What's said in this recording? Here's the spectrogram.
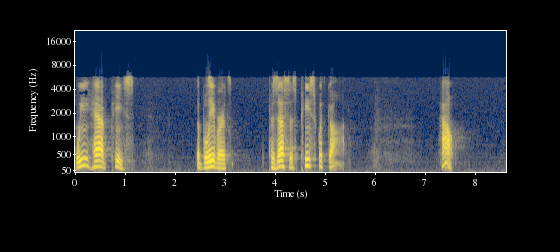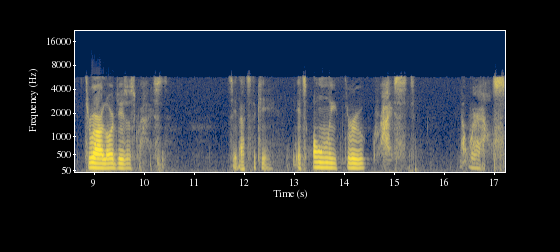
We have peace. The believer possesses peace with God. How? Through our Lord Jesus Christ. See, that's the key. It's only through Christ. Nowhere else.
